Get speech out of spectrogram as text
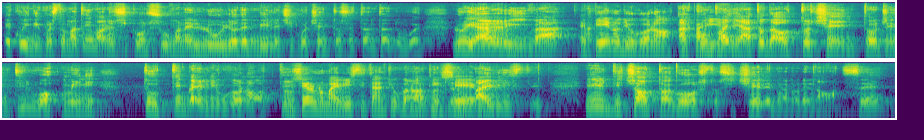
E quindi questo matrimonio si consuma nel luglio del 1572. Lui arriva... È pieno di ugonotti Accompagnato da 800 gentiluomini, tutti belli ugonotti. Non si erano mai visti tanti ugonotti no, insieme. mai visti. Il 18 agosto si celebrano le nozze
